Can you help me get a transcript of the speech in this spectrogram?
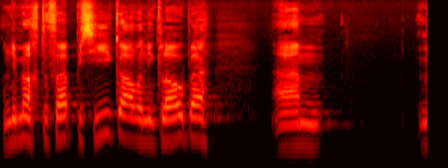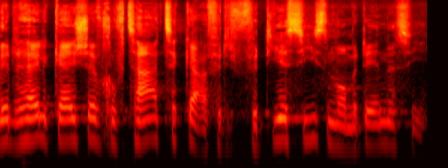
Und ich möchte auf etwas eingehen, was ich glaube, ähm, mir der Heilige Geist einfach aufs Herz gegeben für, für die Season, wo wir drinnen sind.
